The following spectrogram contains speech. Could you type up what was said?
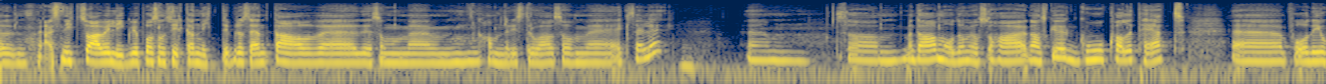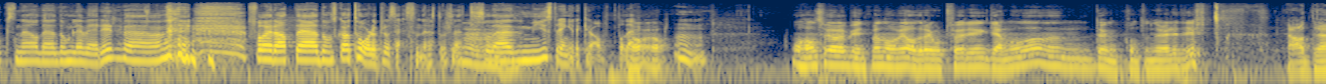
Ja, I snitt så er vi, ligger vi på sånn ca. 90 av eh, det som eh, havner i stråa som eh, X-celler. Um, Så, men da må de jo også ha ganske god kvalitet eh, på de oksene og det de leverer. for at eh, de skal tåle prosessen, rett og slett. Så det er mye strengere krav på det. Ja, ja. Og Hans, vi har jo begynt med noe vi aldri har gjort før i Geno, da, døgnkontinuerlig drift. Ja, det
